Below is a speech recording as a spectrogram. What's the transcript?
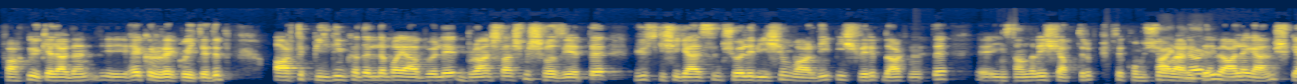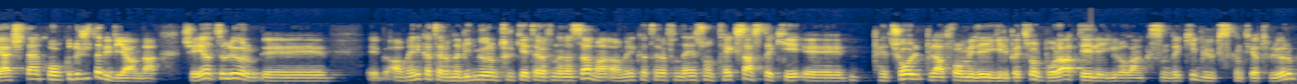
farklı ülkelerden e, hacker recruit edip artık bildiğim kadarıyla bayağı böyle branşlaşmış vaziyette 100 kişi gelsin şöyle bir işim var deyip iş verip Darknet'te e, insanlara iş yaptırıp işte komisyon Aynen verdikleri öyle. bir hale gelmiş. Gerçekten korkutucu tabii bir yandan. Şeyi hatırlıyorum eee Amerika tarafında bilmiyorum Türkiye tarafında nasıl ama Amerika tarafında en son Texas'taki e, petrol platformu ile ilgili petrol boru hattı ile ilgili olan kısımdaki büyük sıkıntı hatırlıyorum.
